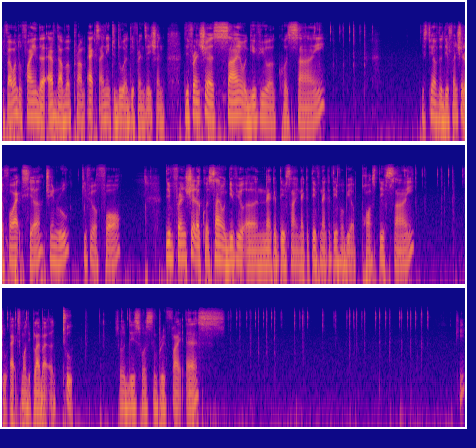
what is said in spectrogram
if I want to find the f double prime x, I need to do a differentiation. Differentiate sine will give you a cosine. You still have to differentiate the 4x here, chain rule, give you a 4 differentiate a cosine will give you a negative sign. Negative negative will be a positive sine 2x multiplied by a 2 so this was simplified as okay.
